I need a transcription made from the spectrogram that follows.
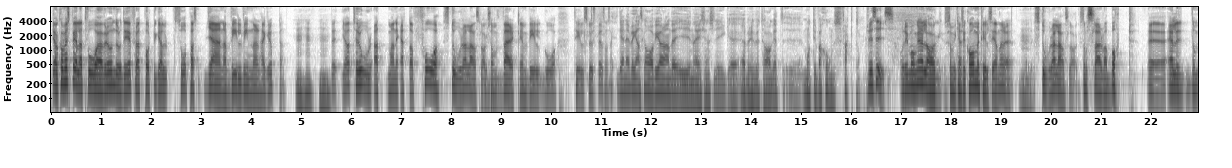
Jag kommer spela två över under och det är för att Portugal så pass gärna vill vinna den här gruppen. Mhm, Det, jag tror att man är ett av få stora landslag som verkligen vill gå till slutspel som sagt. Den är väl ganska avgörande i Nations League eh, överhuvudtaget, eh, motivationsfaktorn. Precis. Och det är många lag som vi kanske kommer till senare, eh, stora landslag, som slarvar bort Eh, eller de,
